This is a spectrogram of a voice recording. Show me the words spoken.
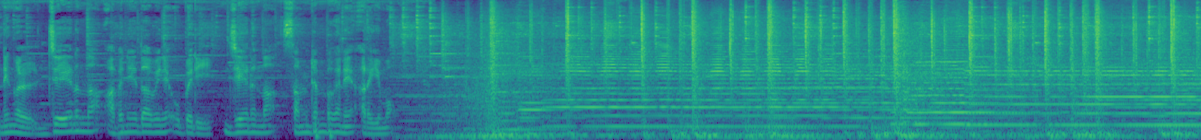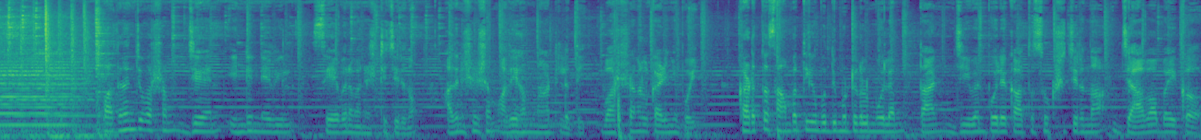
നിങ്ങൾ ജയൻ എന്ന അഭിനേതാവിനെ ഉപരി ജയൻ എന്ന സംരംഭകനെ അറിയുമോ? പതിനഞ്ച് വർഷം ജയൻ ഇന്ത്യൻ നേവിയിൽ സേവനമനുഷ്ഠിച്ചിരുന്നു. അതിനുശേഷം അദ്ദേഹം നാട്ടിലെത്തി. വർഷങ്ങൾ കഴിഞ്ഞുപോയി. കടുത്ത സാമ്പത്തിക ബുദ്ധിമുട്ടുകൾ മൂലം താൻ ജീവൻ പോലെ കാത്തുസൂക്ഷിച്ചിരുന്ന ജാവ ബൈക്ക്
